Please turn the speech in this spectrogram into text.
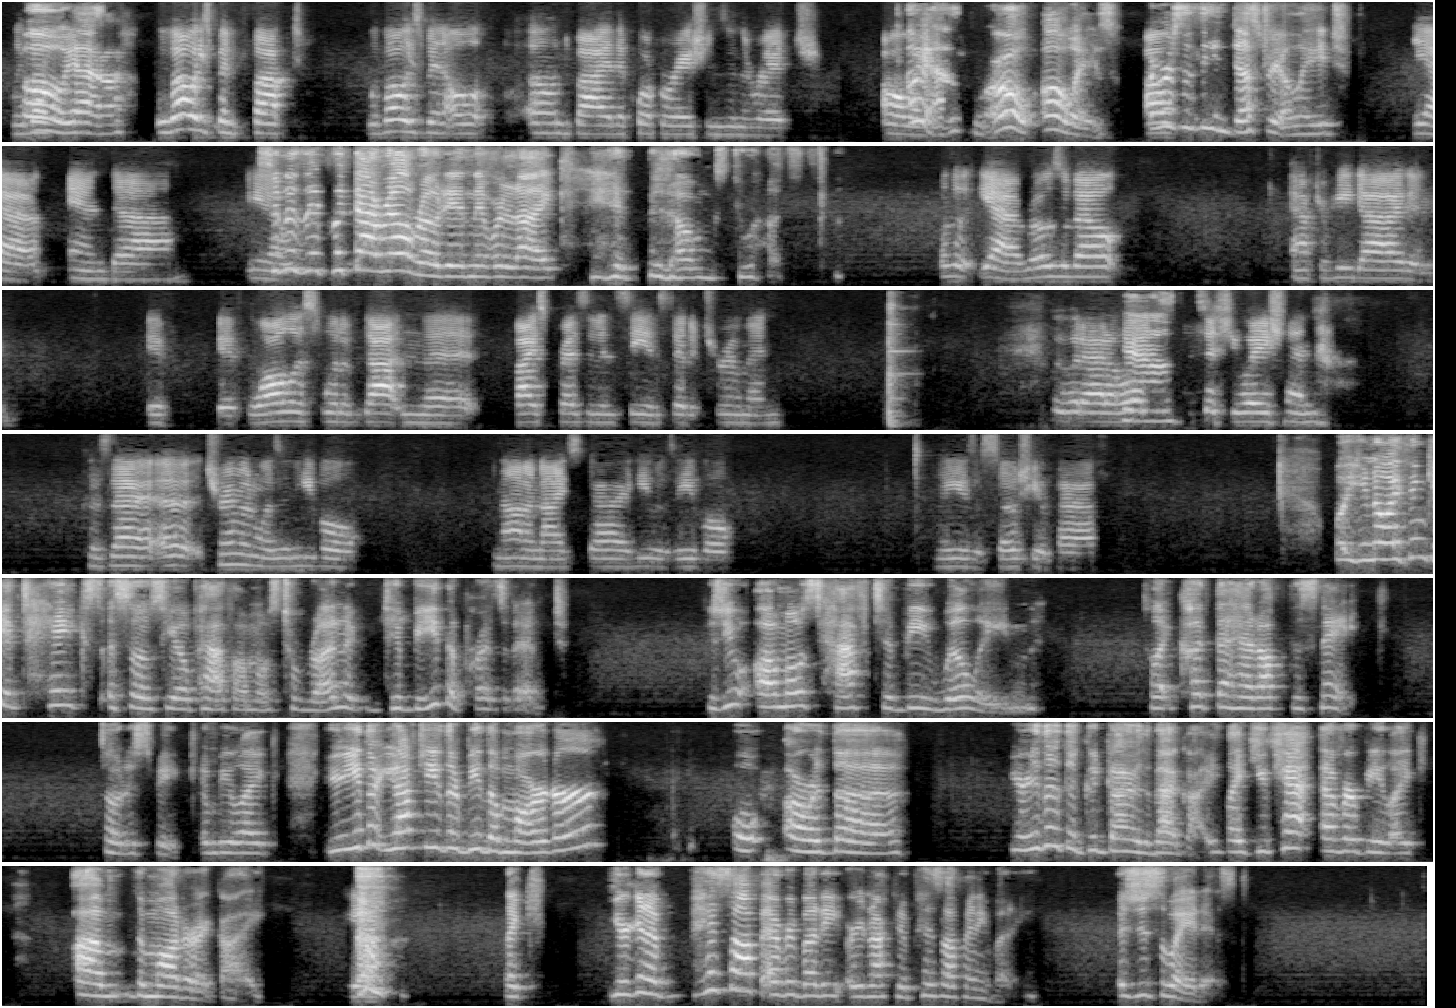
We've oh always, yeah. We've always been fucked. We've always been owned by the corporations and the rich. Always. Oh yeah. Oh, always. Ever since the industrial age. Yeah, and uh, as soon as they put that railroad in, they were like, "It belongs to us." Well, yeah, Roosevelt. After he died, and if if Wallace would have gotten the vice presidency instead of Truman, we would have had a whole yeah. situation. Because that uh, Truman was an evil not a nice guy. He was evil. He is a sociopath. Well, you know, I think it takes a sociopath almost to run to be the president. Because you almost have to be willing to like cut the head off the snake, so to speak, and be like, you either you have to either be the martyr or or the you're either the good guy or the bad guy. Like you can't ever be like, um, the moderate guy. Yeah. like you're gonna piss off everybody or you're not gonna piss off anybody. It's just the way it is.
